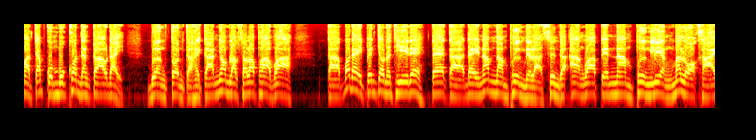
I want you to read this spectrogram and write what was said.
มารถจับกลุ่มบุคคลดังกล่าวได้ เบื้องต้นก็ให้การยอมรับสารภาพว่ากะบ่ได้เป็นเจ้าหน้าที่เด้ แต่กะได้นำนำพึ่งเนี่ยล่ะ ซึ่งก็อ้างว่าเป็นน้ำพึ่งเลี้ยงมาหลอกขาย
